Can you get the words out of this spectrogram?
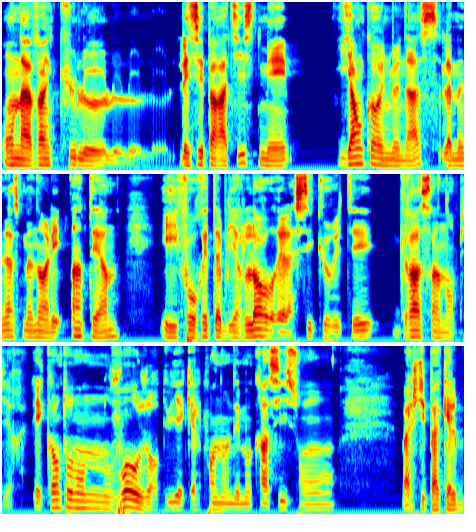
on a vaincu le, le- le- le- les séparatistes, mais il y a encore une menace. La menace maintenant elle est interne et il faut rétablir l'ordre et la sécurité grâce à un empire. Et quand on voit aujourd'hui à quel point nos démocraties sont, bah, je dis pas qu'elles,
